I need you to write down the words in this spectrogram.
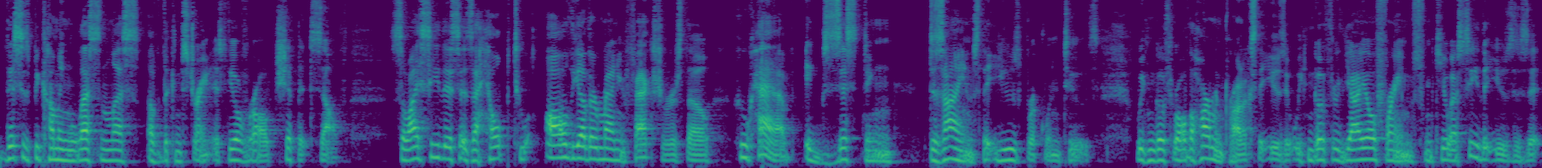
This is becoming less and less of the constraint. It's the overall chip itself. So I see this as a help to all the other manufacturers, though, who have existing designs that use Brooklyn 2s. We can go through all the Harman products that use it. We can go through the IO frames from QSC that uses it.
